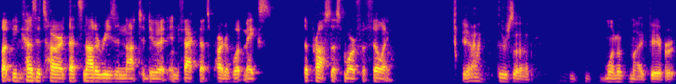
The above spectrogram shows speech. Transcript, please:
But because mm-hmm. it's hard, that's not a reason not to do it. In fact, that's part of what makes the process more fulfilling. Yeah, there's a one of my favorite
